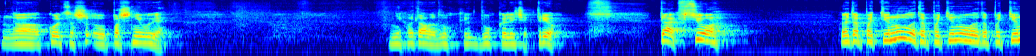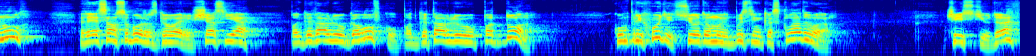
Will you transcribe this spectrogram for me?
А, кольца поршневые. Не хватало двух, двух колечек, трех. Так, все. Это подтянул, это подтянул, это подтянул. Это я сам с собой разговариваю. Сейчас я подготавливаю головку, подготавливаю поддон. Кум приходит, все это мы быстренько складываем. Честью, да?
